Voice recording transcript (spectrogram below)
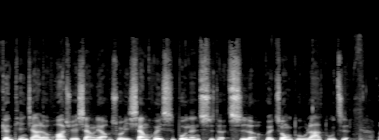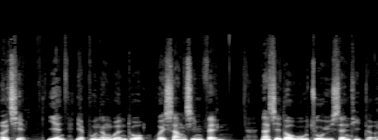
更添加了化学香料，所以香灰是不能吃的，吃了会中毒拉肚子，而且烟也不能闻多，会伤心肺，那些都无助于身体的。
